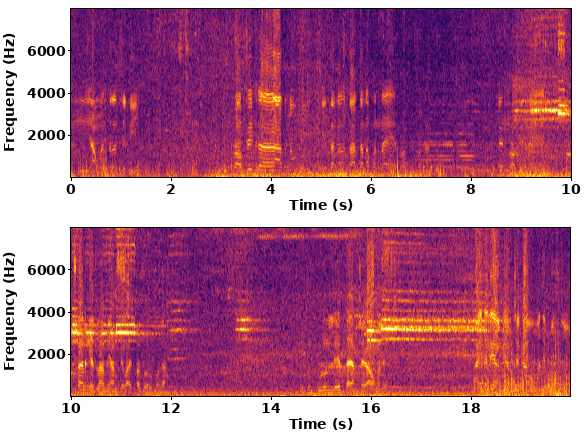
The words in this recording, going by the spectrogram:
ही आमंत्रण सिटी ट्रॉफिक आज नव्हती येताना जाताना पण नाही ट्रॉफिक बघा. कुठे ट्रॉफिक नाही टर्न घेतला आम्ही आमच्या बायपासवरून बघा. इथून पुढून लेफ्ट आहे आमच्या गावामध्ये. फायनली आम्ही आमच्या गावामध्ये पोचलो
